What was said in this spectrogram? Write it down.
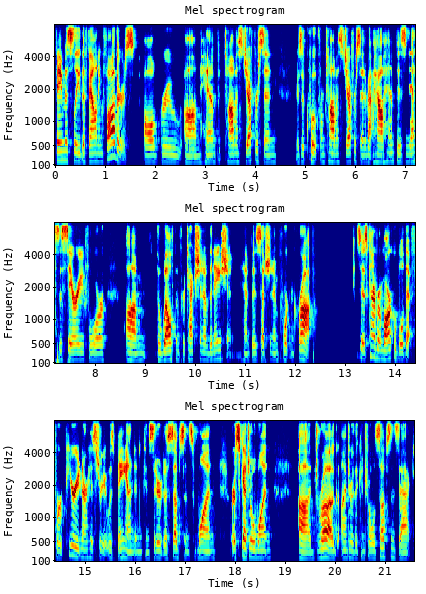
Famously, the founding fathers all grew um, hemp. Thomas Jefferson, there's a quote from Thomas Jefferson about how hemp is necessary for um, the wealth and protection of the nation. Hemp is such an important crop. So it's kind of remarkable that for a period in our history, it was banned and considered a substance one or schedule one uh, drug under the Controlled Substance Act.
